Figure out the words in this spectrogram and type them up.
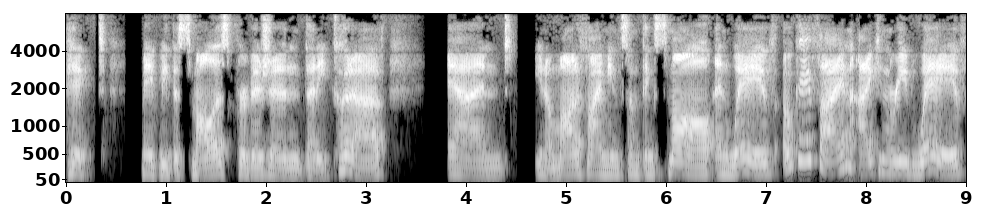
picked maybe the smallest provision that he could have. And you know, modify means something small and waive. okay, fine, I can read waive,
